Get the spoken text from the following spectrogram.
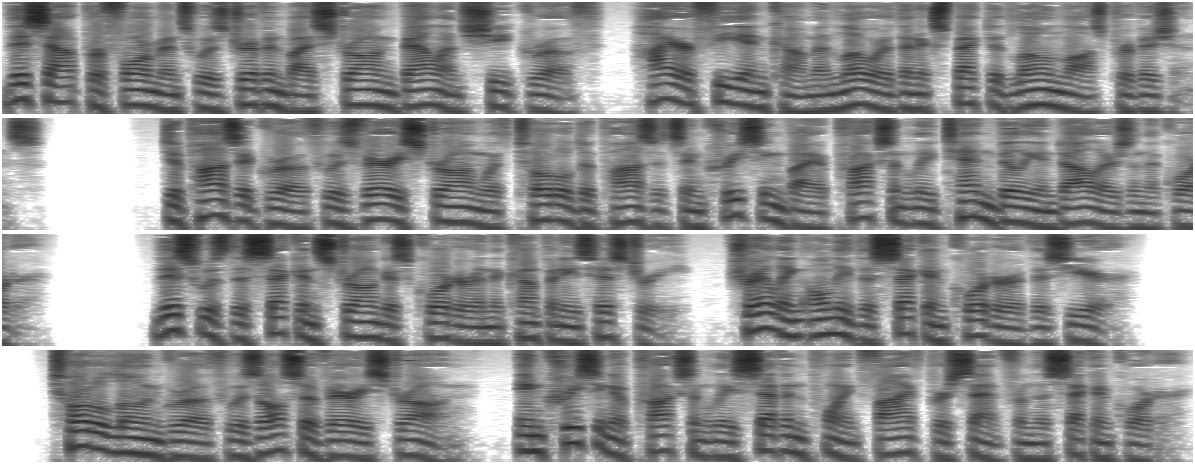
This outperformance was driven by strong balance sheet growth, higher fee income, and lower than expected loan loss provisions. Deposit growth was very strong with total deposits increasing by approximately $10 billion in the quarter. This was the second strongest quarter in the company's history, trailing only the second quarter of this year. Total loan growth was also very strong, increasing approximately 7.5% from the second quarter.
